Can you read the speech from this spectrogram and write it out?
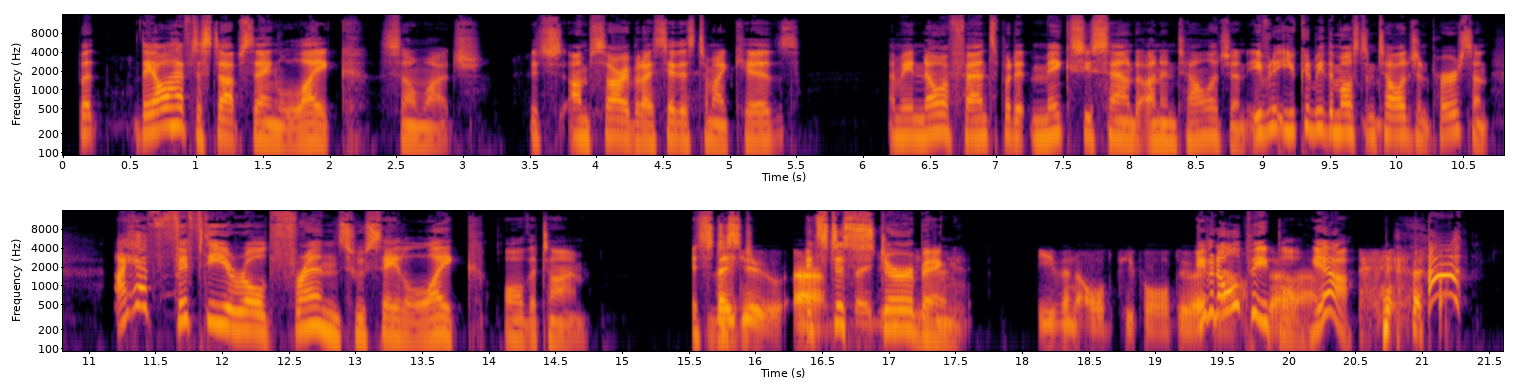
But they all have to stop saying like so much. It's. I'm sorry, but I say this to my kids. I mean, no offense, but it makes you sound unintelligent. Even you could be the most intelligent person. I have 50 year old friends who say like all the time. It's They just, do. Um, it's disturbing. Even, old people do it. Even now, old people, so, uh, yeah.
